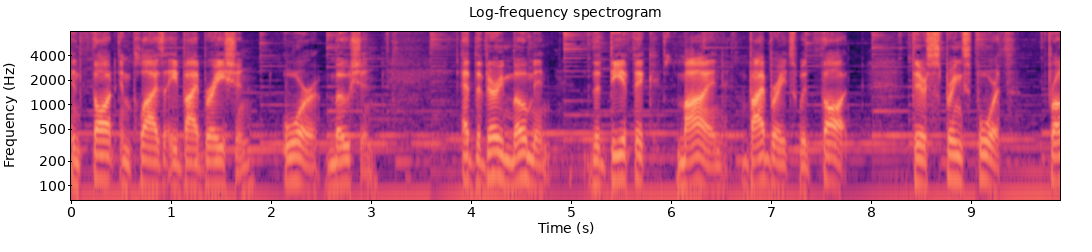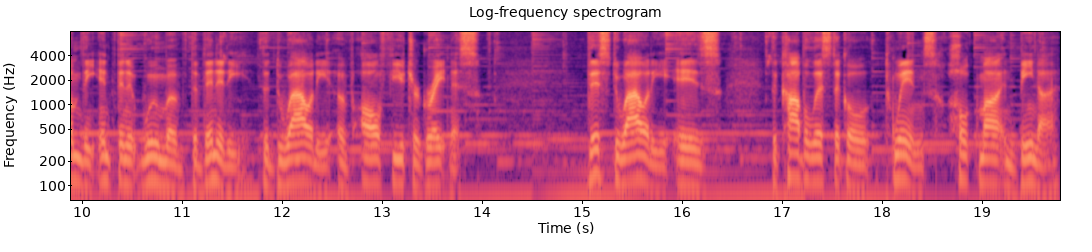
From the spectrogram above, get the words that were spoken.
and thought implies a vibration, or motion. At the very moment the deific mind vibrates with thought, there springs forth from the infinite womb of divinity the duality of all future greatness. This duality is the Kabbalistical twins, Chokmah and Bina,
